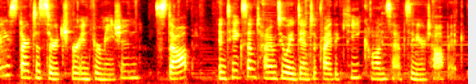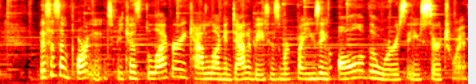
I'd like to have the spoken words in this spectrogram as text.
you start to search for information, stop and take some time to identify the key concepts in your topic. This is important because the library catalog and databases work by using all of the words that you search with.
